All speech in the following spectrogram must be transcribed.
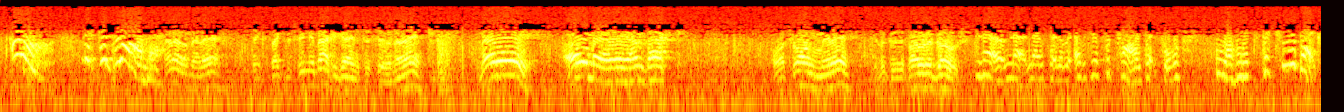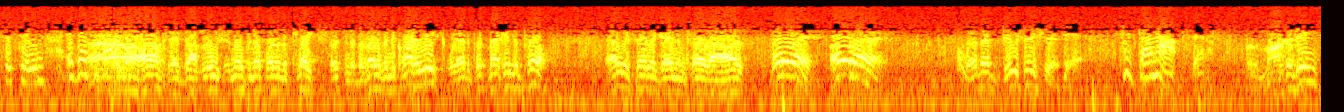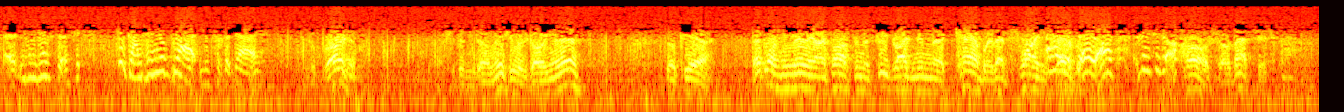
Oh. Hello, Millie. Expect to see me back again so soon, eh? Mary! Oh, Mary, I'm back. What's wrong, Millie? You look as if I were a ghost. No, no, no, sir. I was- just surprised, that's all. I wasn't expecting you back so soon. Uh, That's Ah, all. the hogs had got loose and opened up one of the plates, certain to develop into quite a leak. We had to put back into port. I will sail again in 12 hours. Mary! Oh, Mary! Oh, where the deuce is she? She's gone out, sir. Marketing? Uh, no, sir. She, to New Brighton for the day. To Brighton. She didn't tell me she was going there. Look here. That wasn't Mary I passed in the street riding in the cab with that swine Oh, Fairbairn. sir, uh, this is all. Oh, so that's it.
